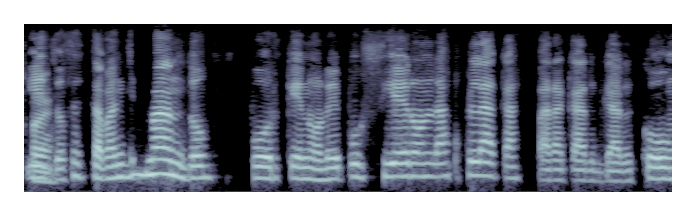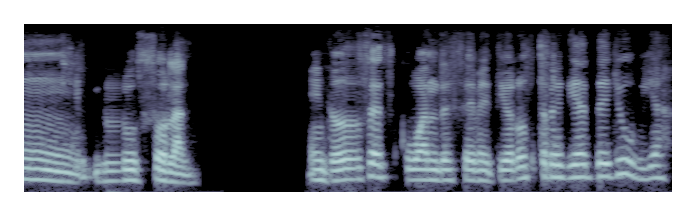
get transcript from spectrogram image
Y entonces estaban llamando porque no le pusieron las placas para cargar con luz solar. Entonces, cuando se metió los tres días de lluvia,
